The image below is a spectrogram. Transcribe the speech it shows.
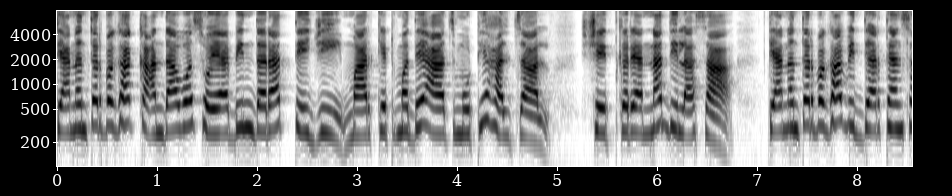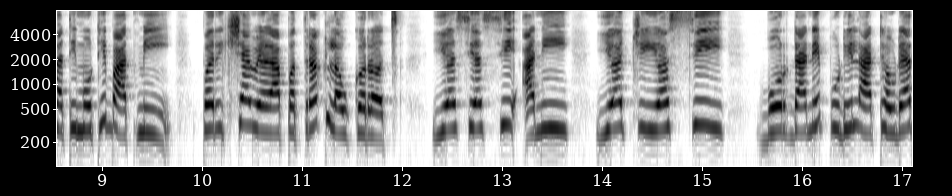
त्यानंतर बघा कांदा व सोयाबीन दरात तेजी. मार्केटमध्ये आज मोठी हालचाल. शेतकऱ्यांना दिलासा. त्यानंतर बघा विद्यार्थ्यांसाठी मोठी बातमी. परीक्षा वेळापत्रक लवकरच. एस एस सी आणि एच एस सी बोर्डाने पुढील आठवड्यात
